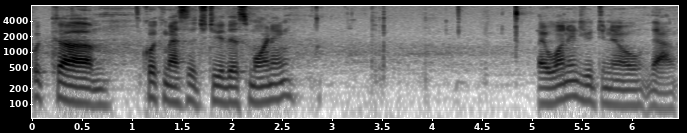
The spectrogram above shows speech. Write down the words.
Quick, um, quick message to you this morning. I wanted you to know that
